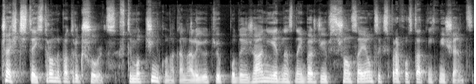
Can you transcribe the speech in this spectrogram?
Cześć, z tej strony Patryk Szulc. W tym odcinku na kanale YouTube Podejrzani jedna z najbardziej wstrząsających spraw ostatnich miesięcy.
